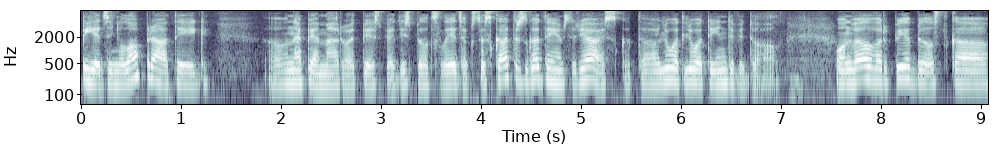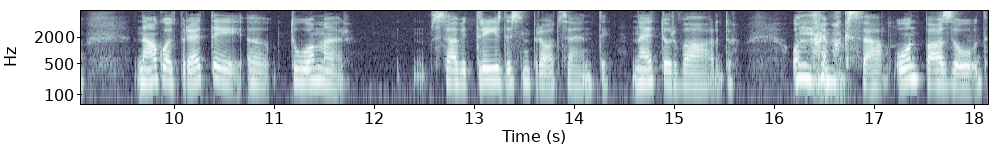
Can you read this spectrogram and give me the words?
piedziņu labprātīgi nepiemērojot piespiedu izpildes līdzekļus. Tas katrs gadījums ir jāizskata ļoti, ļoti individuāli. Un vēl varu piebilst, ka nākot pretī, tomēr savi 30% netur vārdu un nemaksā, un pazūd.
